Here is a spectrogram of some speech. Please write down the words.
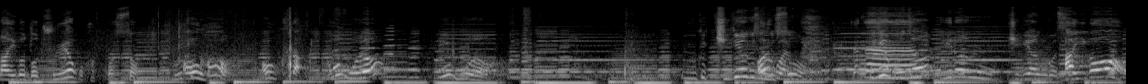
나 이거 너 주려고 갖고 왔어. 어우, 커? 어우, 크다. 어 뭐야? 이게 뭐야? 이렇게 기괴하게 아이고, 생겼어. 짜잔. 이게 뭐죠? 이런 기괴한 거지. 아, 이거,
